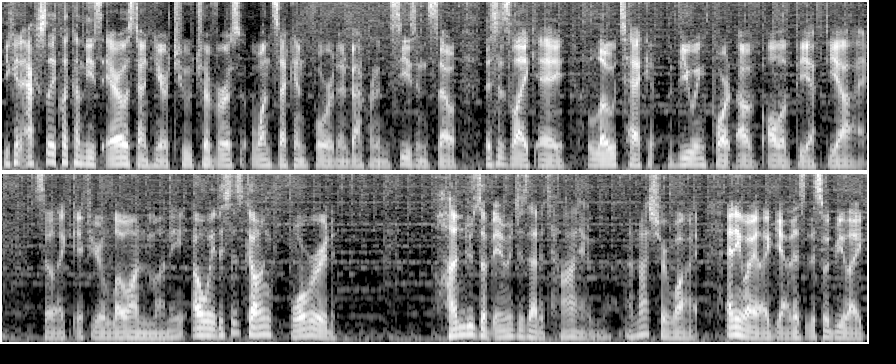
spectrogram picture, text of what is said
You can actually click on these arrows down here to traverse one second forward and backward in the season. So this is like a low-tech viewing port of all of the FDI. So like if you're low on money, oh wait, this is going forward hundreds of images at a time. I'm not sure why. Anyway, like yeah, this this would be like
